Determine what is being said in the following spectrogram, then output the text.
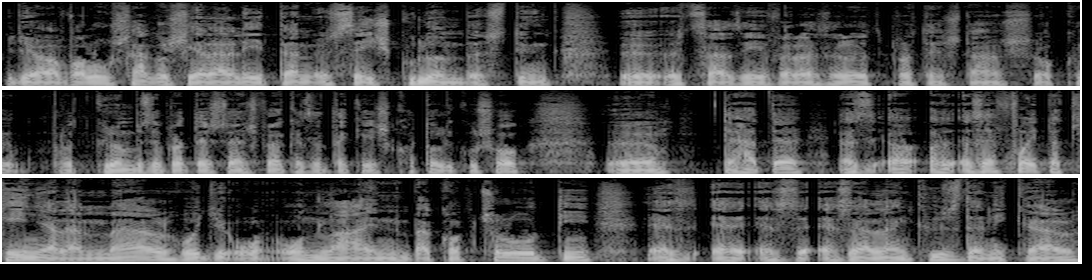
ugye a valóságos jelenléten össze is különböztünk 500 évvel ezelőtt protestánsok, különböző protestáns felkezetek és katolikusok, tehát ez, ez e fajta kényelemmel, hogy online bekapcsolódni, ez, ez, ez ellen küzdeni kell.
